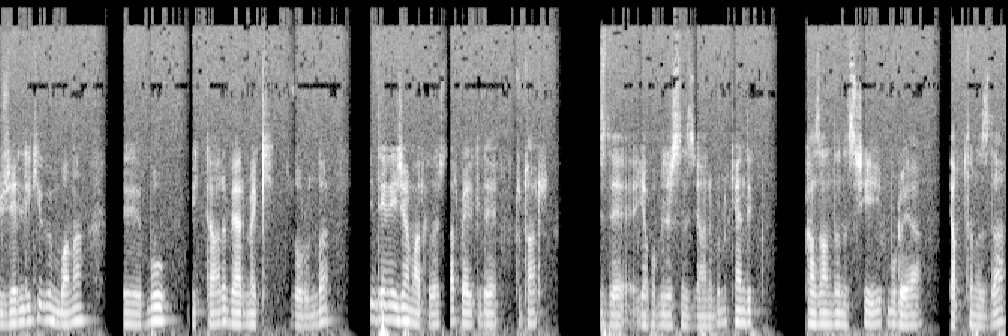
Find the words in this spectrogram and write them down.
152 gün bana e, bu miktarı vermek zorunda. Bir deneyeceğim arkadaşlar. Belki de tutar. Siz de yapabilirsiniz yani bunu kendi kazandığınız şeyi buraya yaptığınızda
